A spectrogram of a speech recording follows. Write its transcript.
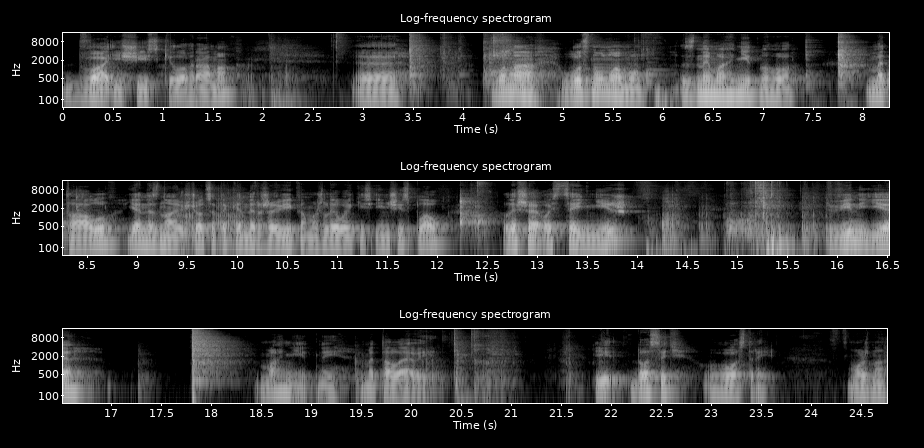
2,6 кг. Вона в основному з немагнітного металу. Я не знаю, що це таке, нержавійка, можливо, якийсь інший сплав. Лише ось цей ніж, він є магнітний, металевий. І досить гострий. Можна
